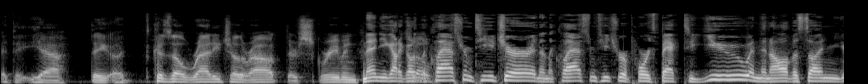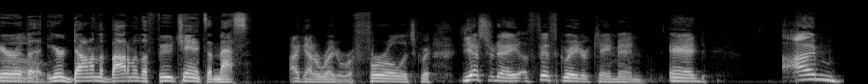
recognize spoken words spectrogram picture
They- yeah, they because they'll rat each other out. They're screaming. Then you got to go to the classroom teacher, and then the classroom teacher reports back to you, and then all of a sudden you're Oh. the you're down on the bottom of the food chain. It's a mess. I got to write a referral. It's great. Yesterday, a fifth grader came in, and I'm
